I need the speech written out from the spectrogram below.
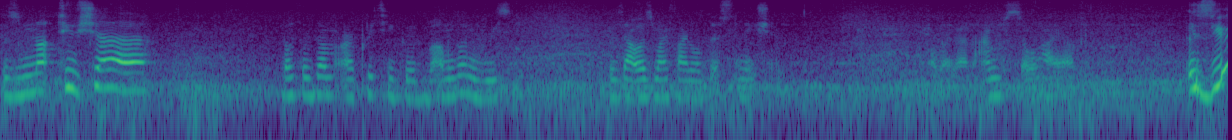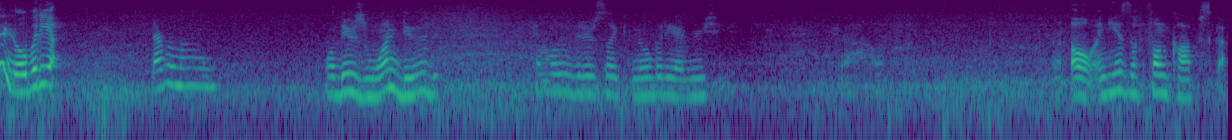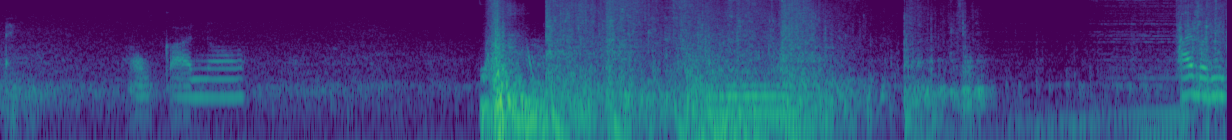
Cause I'm not too sure. Both of them are pretty good, but I'm going to Greasy because that was my final destination. Oh my god, I'm so high up. Is there nobody? Never mind. Well, there's one dude. I Can't believe there's like nobody at Greasy. Oh, and he's the Funk Ops guy. Oh god, no. Hi, buddy.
